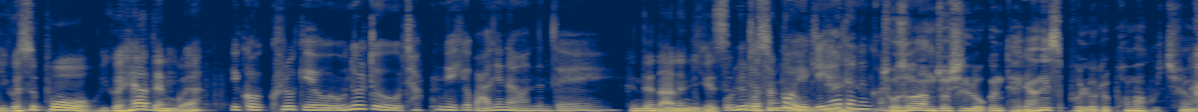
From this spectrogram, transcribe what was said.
이거 스포 이거 해야 되는 거야? 이거 그러게요. 오늘도 작품 얘기가 많이 나왔는데 근데 나는 이게 스포 오늘도 스포 얘기해야 되는 거 아니에요? 조선왕조 실록은 대량의 스포일러를 포함하고 있죠.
